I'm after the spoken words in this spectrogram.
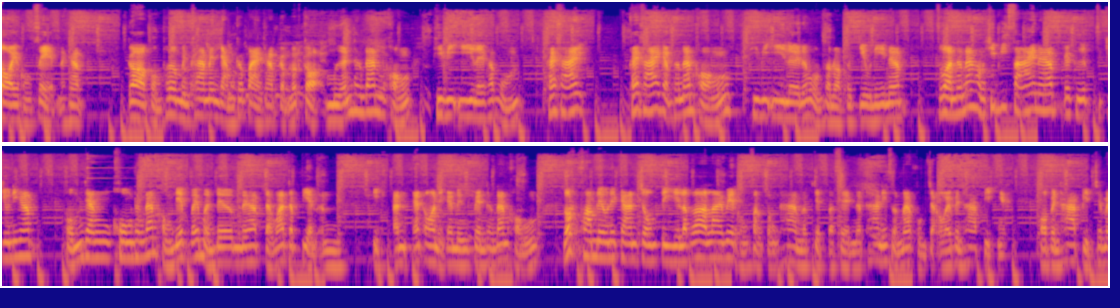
ลอยของเศษนะครับก็ผมเพิ่มเป็นค่าแม่นยำเข้าไปครับกับรถเกาะเหมือนทางด้านของ PVE เลยครับผมคล้ายๆคล้ายๆ กับทางด้านของ PVE เลยนะผมสำหรับสกิลนี้นะครับ ส่วนทางด้านของชิปคลิกซ้ายนะครับ ก็คือสกิลนี้ครับ ผมยังคงทางด้านของเดฟไว้เหมือนเดิมนะครับ แต่ว่าจะเปลี่ยนอันอีกอันแอดออนอีกอันหนึงเป็นทางด้านของลดความเร็วในการโจมตี แล้วก็ไล่เวทของฝั่งตรงข้ามแล้ว7%นะท่านี้ส่วนมากผมจะเอาไว้เป็นท่าปิดไงพอเป็นท่าปิดใช่ไหม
